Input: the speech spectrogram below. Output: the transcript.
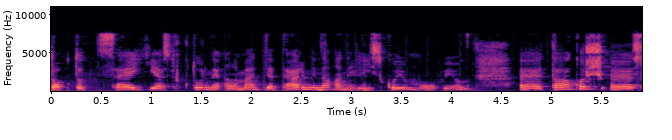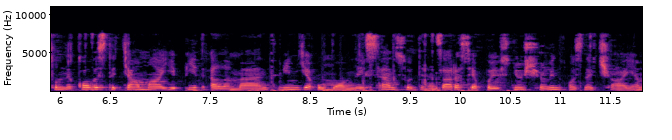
тобто це є структурний елемент для терміна англійського англійською мовою. Е, також е, словникова стаття має піделемент, він є умовний сенс 1. Зараз я поясню, що він означає.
